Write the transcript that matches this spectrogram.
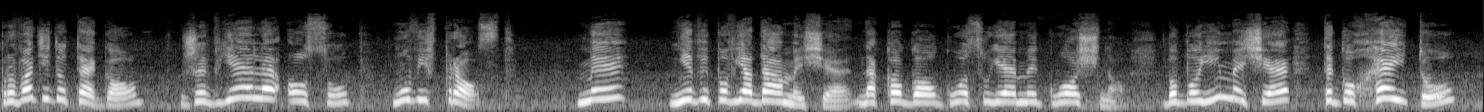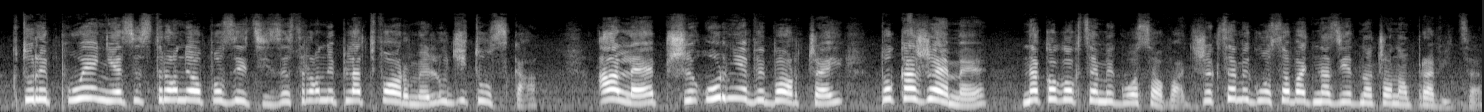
prowadzi do tego, że wiele osób mówi wprost: My nie wypowiadamy się, na kogo głosujemy głośno, bo boimy się tego hejtu, który płynie ze strony opozycji, ze strony Platformy, ludzi Tuska. Ale przy urnie wyborczej pokażemy, na kogo chcemy głosować, że chcemy głosować na Zjednoczoną Prawicę.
